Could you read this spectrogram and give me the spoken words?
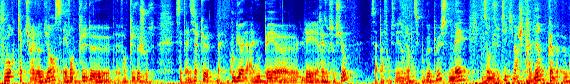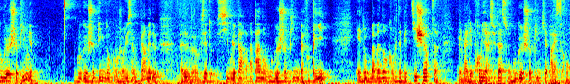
pour capturer l'audience et vendre plus de, vendre plus de choses. C'est-à-dire que bah, Google a loupé euh, les réseaux sociaux. Ça n'a pas fonctionné, ils ont mis en place Google+, mais ils ont des outils qui marchent très bien, comme Google Shopping. Google Shopping, donc aujourd'hui, ça vous permet de, bah, vous êtes, si vous voulez pas dans Google Shopping, il bah, faut payer. Et donc bah, maintenant, quand vous tapez t-shirt, eh ben, les premiers résultats sont Google Shopping qui apparaissent en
